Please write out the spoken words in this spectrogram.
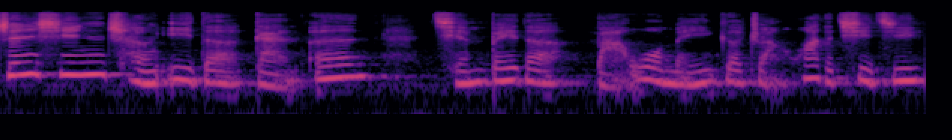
真心诚意的感恩、谦卑的把握每一个转化的契机，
